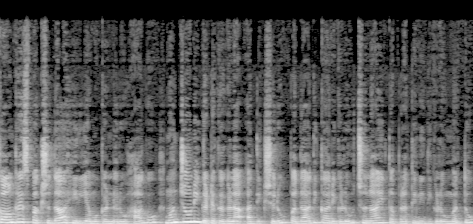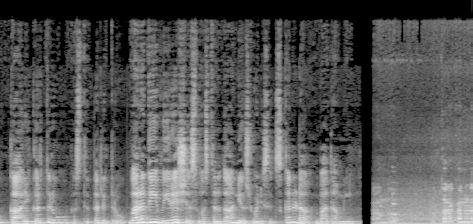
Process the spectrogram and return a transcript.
ಕಾಂಗ್ರೆಸ್ ಪಕ್ಷದ ಹಿರಿಯ ಮುಖಂಡರು ಹಾಗೂ ಮುಂಚೂಣಿ ಘಟಕಗಳ ಅಧ್ಯಕ್ಷರು, ಪದಾಧಿಕಾರಿಗಳು, ಚುನಾಯಿತ ಪ್ರತಿನಿಧಿಗಳು ಮತ್ತು ಕಾರ್ಯಕರ್ತರು ಉಪಸ್ಥಿತರಿದ್ದರು. ವರದಿ Veeresh S Vastrad, news twenty six Kannada, Badami. Uttara Kannada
